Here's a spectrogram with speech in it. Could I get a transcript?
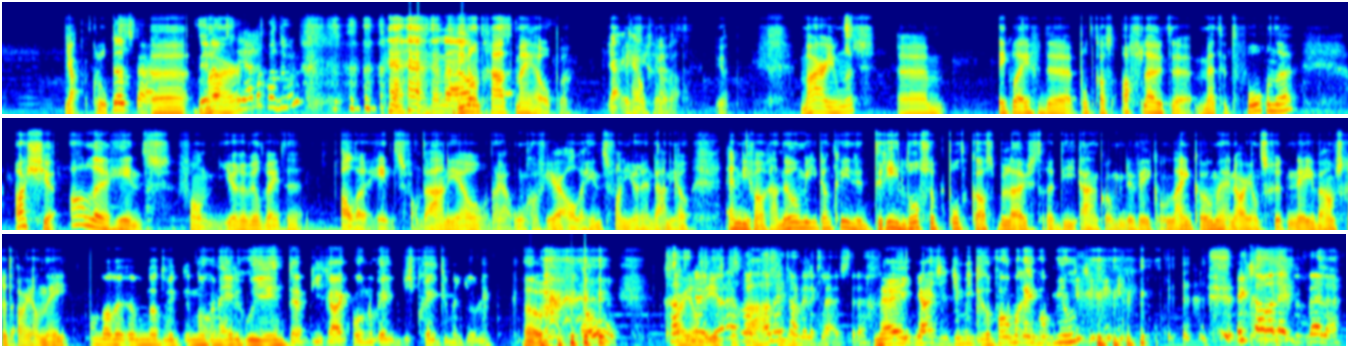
Ja, klopt. dat is waar. Eh, Dinant, ga jij nog wat doen? nou, Dinant gaat mij helpen. ja, ik help je wel. gezegd. Maar jongens, ehm, ik wil even de podcast afsluiten met het volgende. Als je alle hints van Jurre wilt weten, alle hints van Daniel, nou ja, ongeveer alle hints van Jurre en Daniel, en die van Ranomi, dan kun je de drie losse podcasts beluisteren die aankomende week online komen. En Arjan schudt nee. Waarom schudt Arjan nee? Omdat, ik, omdat ik nog een hele goede hint heb. Die ga ik gewoon nog even bespreken met jullie. Oh, Oh. Gaat Arjan naar de Want alleen dan wil ik luisteren. Nee, jij zet je microfoon maar even op mute. ik ga wel even bellen.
